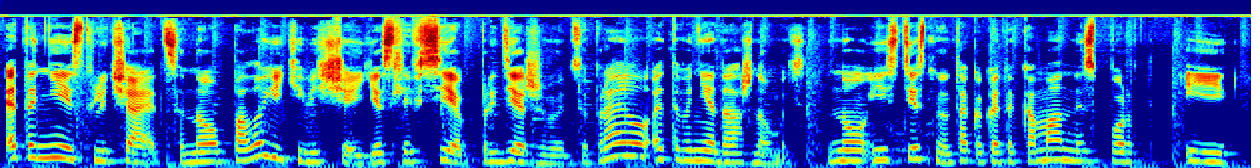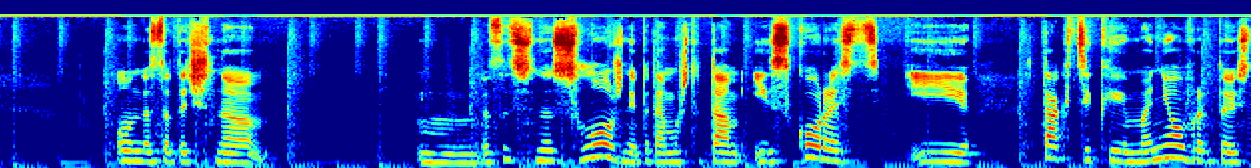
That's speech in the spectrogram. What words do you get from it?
это не исключается, но по логике вещей, если все придерживаются правил, этого не должно быть. Но, естественно, так как это командный спорт и он достаточно, достаточно сложный, потому что там и скорость, и тактика, и маневры, то есть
